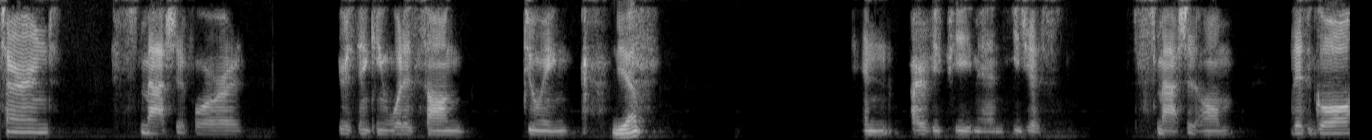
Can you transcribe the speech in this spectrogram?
turned, smashed it forward. You're thinking, what is Song doing? Yep. And RVP, man, he just smashed it home. This goal,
